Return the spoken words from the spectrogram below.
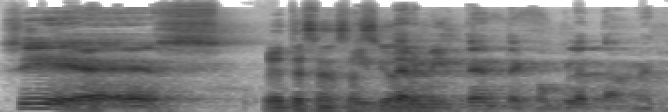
Sí, es, Es de sensaciones. intermitente completamente.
